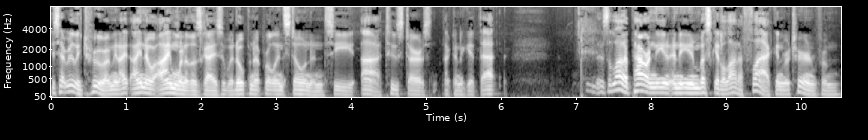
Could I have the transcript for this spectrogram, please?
is that really true? I mean, I, I know I'm one of those guys that would open up Rolling Stone and see ah two stars, not going to get that. There's a lot of power, and you, and you must get a lot of flack in return from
